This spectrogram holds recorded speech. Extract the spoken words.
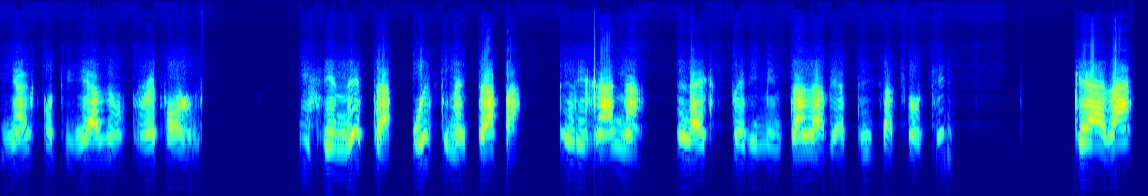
ni al cotidiano Reforma. Y si en esta última etapa le gana la experimentada Beatriz Xochitl, ¿qué hará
